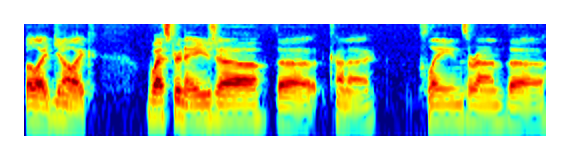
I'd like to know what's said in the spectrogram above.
but like you know, like Western Asia, the kind of plains around the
